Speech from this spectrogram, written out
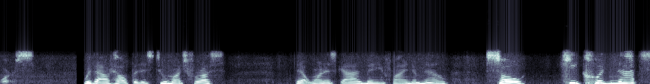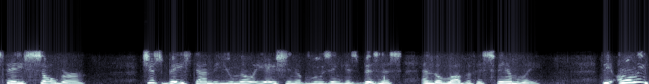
force. Without help, it is too much for us. That one is God. May you find him now. So he could not stay sober just based on the humiliation of losing his business and the love of his family. The only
